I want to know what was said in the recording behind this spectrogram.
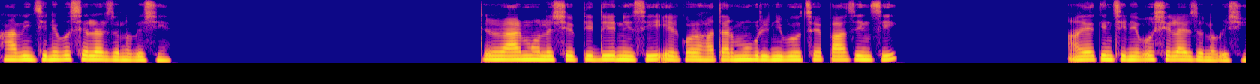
হাফ ইঞ্চি নেব সেলার জন্য বেশি। আরমহলের শেপটি দিয়ে নিয়েছি। এরপর হাতার মুহুরি নিব হচ্ছে পাঁচ ইঞ্চি। আর এক ইঞ্চি নেব সেলাইয়ের জন্য বেশি।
